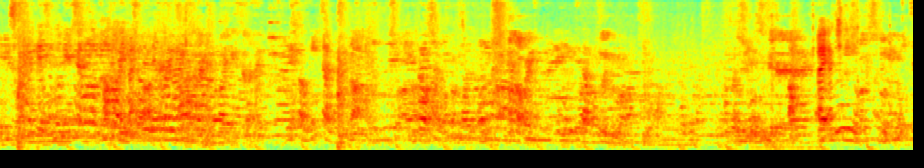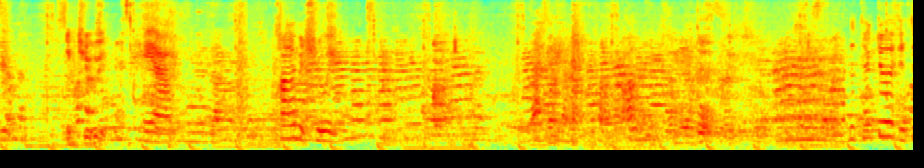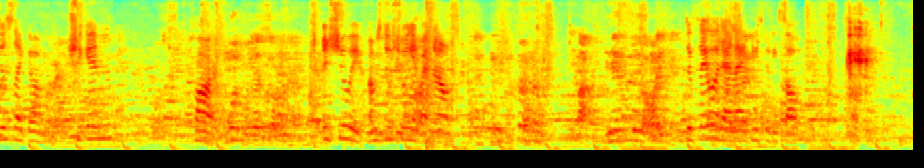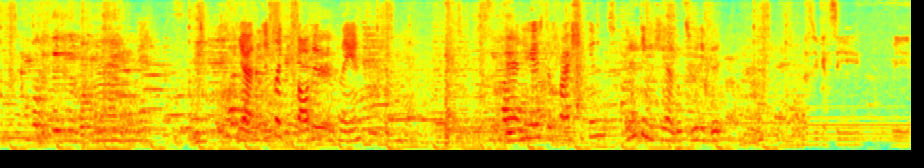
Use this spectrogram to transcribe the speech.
I actually, so chewy. yeah, kind of a chewy. The texture is just like um, chicken hard. It's chewy. I'm still chewing it right now. The flavor that I like, I think is gonna be salt. Yeah, just like salted and plain. And here's the fried chickens. Everything here looks really good. As you can see, we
